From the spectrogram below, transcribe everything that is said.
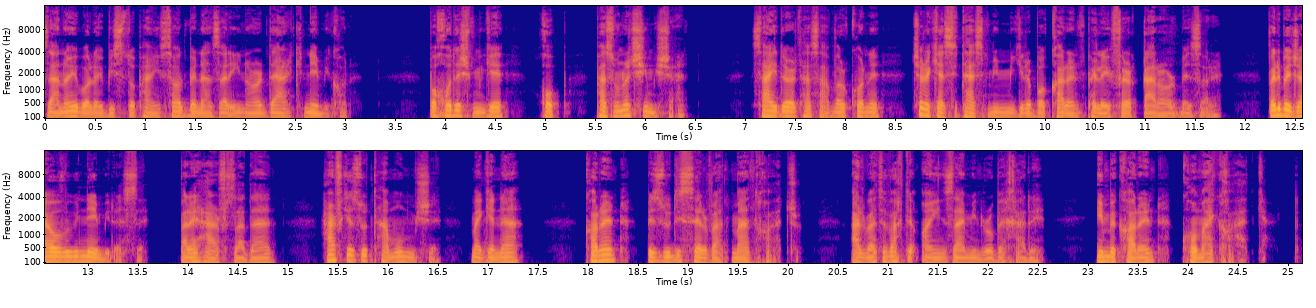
زنای بالای 25 سال به نظر اینا رو درک نمی‌کنن. با خودش میگه خب پس اونا چی میشن؟ سعی داره تصور کنه چرا کسی تصمیم می‌گیره با کارن پلیفر قرار بذاره. ولی به جوابی نمی‌رسه. برای حرف زدن حرف که زود تموم میشه. مگه نه؟ کارن به زودی ثروتمند خواهد شد. البته وقتی آین زمین رو بخره این به کارن کمک خواهد کرد.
